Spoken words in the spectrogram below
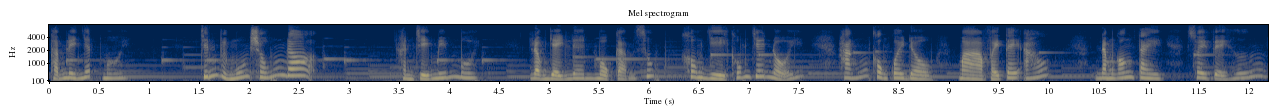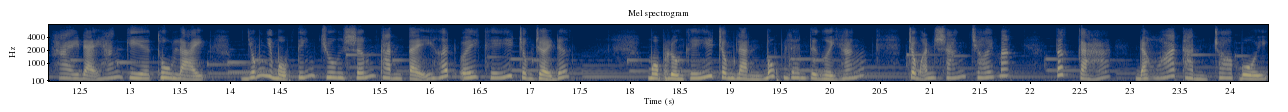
Thẩm Ly nhếch môi. Chính vì muốn sống đó. Hành chỉ miếm môi. Lòng dậy lên một cảm xúc không gì khống chế nổi. Hắn không quay đầu mà phải tay áo. Năm ngón tay xoay về hướng hai đại hán kia thu lại, giống như một tiếng chuông sớm thanh tẩy hết uế khí trong trời đất. Một luồng khí trong lành bốc lên từ người hắn trong ánh sáng chói mắt, tất cả đã hóa thành tro bụi.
